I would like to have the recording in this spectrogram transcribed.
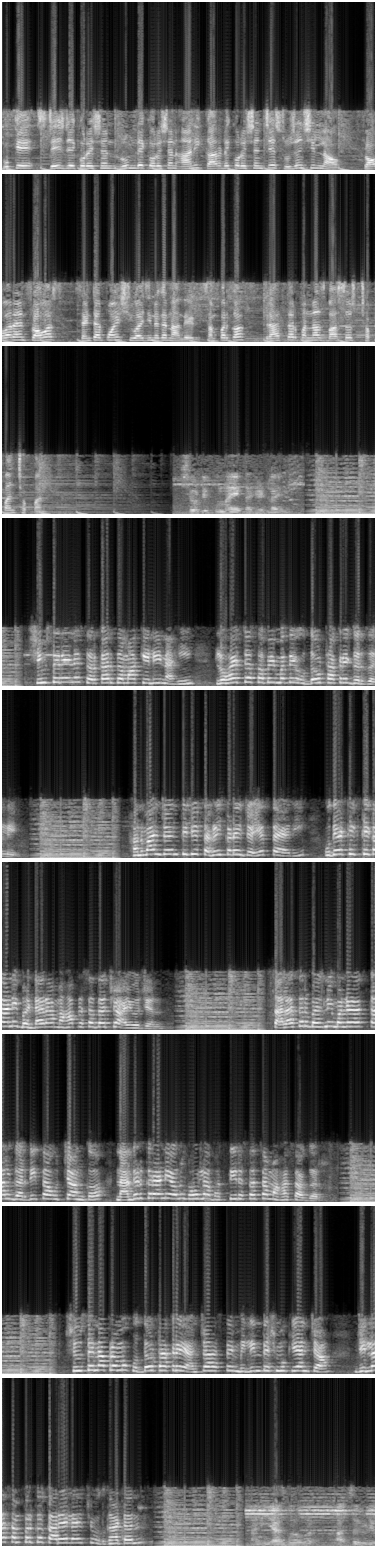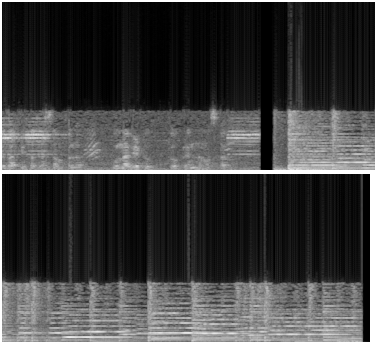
bouquet stage decoration room decoration आणि कार डेकोरेशनचे सृजनशील नाव. Flower and flowers centre point Shivajinagar Nanded. संपर्क त्र्याहत्तर पन्नास बासष्ट छप्पन छप्पन. शेवटी पुन्हा एकदा हेडलाईन शिवसेनेने सरकार जमा केली नाही लोह्याच्या सभेमध्ये उद्धव ठाकरे गरजले. हनुमान जयंतीची सगळीकडे जय्यत तयारी उद्या ठिकठिकाणी भंडारा महाप्रसादाचे आयोजन. सालासर भजनी मंडळात काल गर्दीचा उच्चांक नांदेडकरांनी अनुभवला भक्तिरसाचा महासागर. शिवसेना प्रमुख उद्धव ठाकरे यांच्या हस्ते मिलिंद देशमुख यांच्या जिल्हा संपर्क कार्यालयाचे उद्घाटन. आणि याचबरोबर आजचं व्हिडिओ बातमीपत्र संपलं. पुन्हा भेटू. तोपर्यंत नमस्कार.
